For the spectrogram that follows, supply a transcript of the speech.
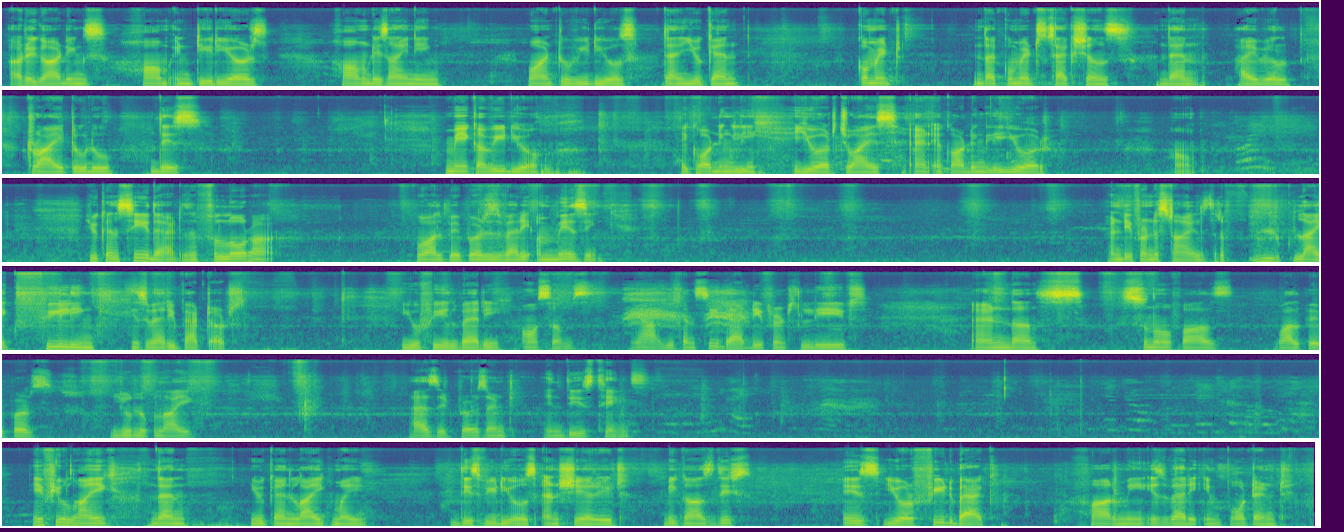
regarding home interiors home designing want to videos then you can comment the comment sections. Then i will try to do this make a video accordingly your choice and accordingly your home. You can see that the flora wallpaper is very amazing. And different styles that look like feeling is very better. You feel very awesome yeah you can see that different leaves and the snowfalls wallpapers. You look like as it present in these things. If you like then you can like my these videos and share it because this is your feedback for me is very important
